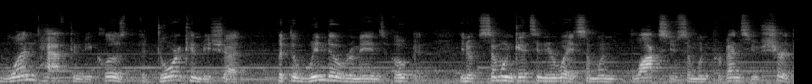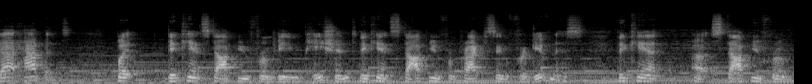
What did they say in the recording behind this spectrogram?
one path can be closed, a door can be shut, but the window remains open. You know, someone gets in your way, someone blocks you, someone prevents you. Sure, that happens. But they can't stop you from being patient. They can't stop you from practicing forgiveness. They can't uh, stop you from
